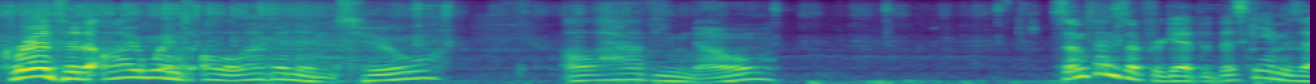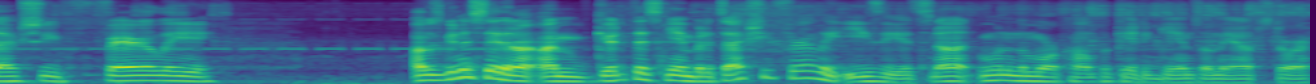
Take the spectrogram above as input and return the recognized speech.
Granted, I went 11 and 2. I'll have you know. Sometimes I forget that this game is actually fairly... I was going to say that I'm good at this game, but it's actually fairly easy. It's not one of the more complicated games on the App Store.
